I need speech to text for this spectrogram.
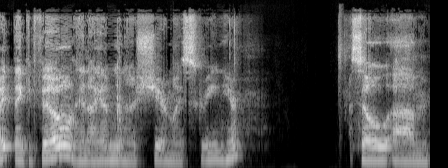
right, thank you, Phil. And I am going to share my screen here. So, um,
